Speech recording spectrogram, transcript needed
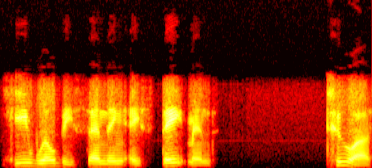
he will be sending a statement to us,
